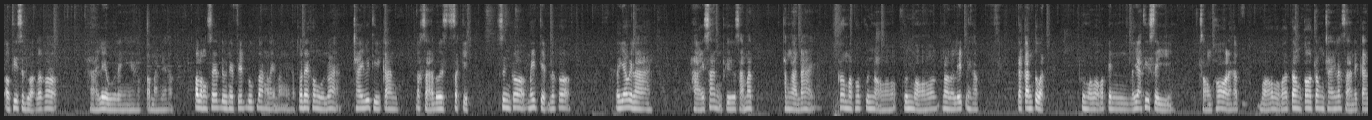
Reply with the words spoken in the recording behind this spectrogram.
เอาที่สะดวกแล้วก็หายเร็วอะไรเงี้ยครับประมาณนี้ครับก็ลอง search ดูใน Facebook บ้างอะไรบ้างครับก็ได้ข้อมูลว่าใช้วิธีการรักษาโดยสกิดซึ่งก็ไม่เจ็บแล้วก็ระยะเวลาหายสั้นคือสามารถ ทำงานได้ ก็มาพบคุณหมอคุณหมอนรฤทธิ์นะครับแต่การตรวจคุณหมอบอกว่าเป็นระยะที่สี่สองข้อแล้วครับ หมอก็บอกว่าต้องก็ต้องใช้รักษาในการ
